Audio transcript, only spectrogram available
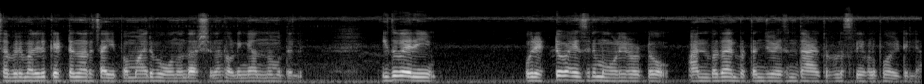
ശബരിമലയിൽ കെട്ടി നിറച്ച അയ്യപ്പന്മാർ പോകുന്ന ദർശനം തുടങ്ങിയ അന്ന് മുതൽ ഇതുവരെയും ഒരു എട്ട് വയസ്സിന് മുകളിലോട്ടോ അൻപത് അൻപത്തഞ്ച് വയസ്സിന് താഴത്തോട്ടുള്ള സ്ത്രീകൾ പോയിട്ടില്ല.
